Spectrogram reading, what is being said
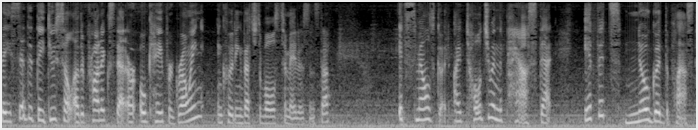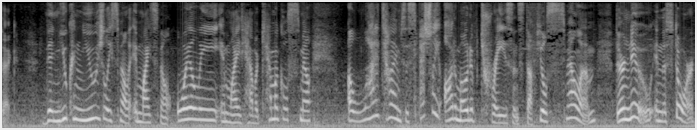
They said that they do sell other products that are okay for growing, including vegetables, tomatoes, and stuff. It smells good. I've told you in the past that if it's no good, the plastic, then you can usually smell it. It might smell oily, it might have a chemical smell a lot of times, especially automotive trays and stuff, you'll smell them. They're new in the store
